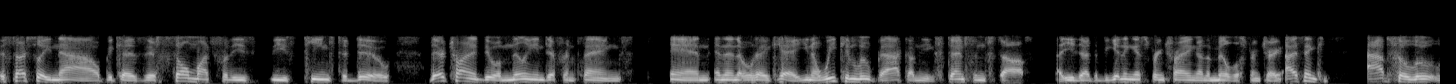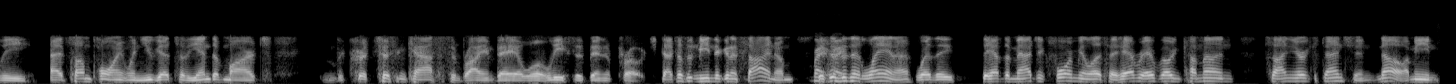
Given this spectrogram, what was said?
especially now because there's so much for these these teams to do. They're trying to do a million different things, and and then it was like, hey, you know, we can loop back on the extension stuff uh, either at the beginning of spring training or the middle of spring training. I think absolutely at some point when you get to the end of March, Triston Casas and Brayan Bello will at least have been approached. That doesn't mean they're going to sign them. Right, this right. isn't Atlanta where they they have the magic formula. Say, hey, everyone come on, sign your extension. No, I mean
